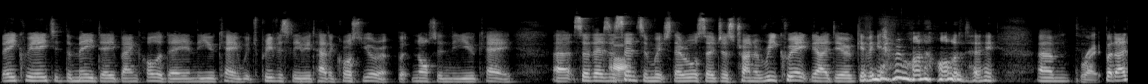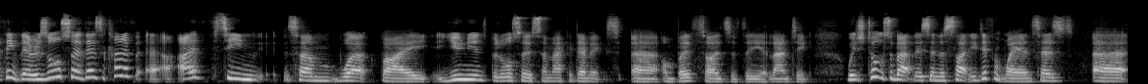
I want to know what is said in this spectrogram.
they created the May Day bank holiday in the UK, which previously we'd had across Europe, but not in the UK. Uh, so there's a ah. sense in which they're also just trying to recreate the idea of giving everyone a holiday. Um, right. But I think there is also there's a kind of uh, I've seen some work by unions, but also some academics uh, on both sides of the Atlantic, which talks about this in a slightly different way and says uh,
